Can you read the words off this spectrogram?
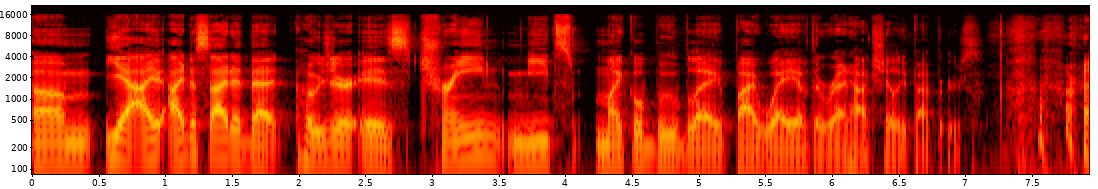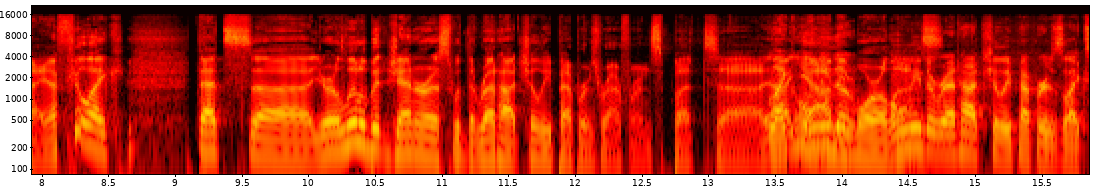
Um, yeah, I, I decided that Hozier is Train meets Michael Bublé by way of the Red Hot Chili Peppers. All right, I feel like that's uh, you're a little bit generous with the Red Hot Chili Peppers reference, but uh, Like yeah, only I the mean, more or less. only the Red Hot Chili Peppers like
